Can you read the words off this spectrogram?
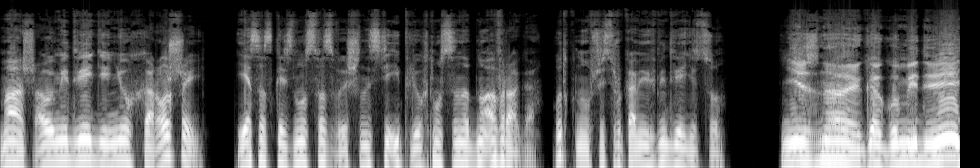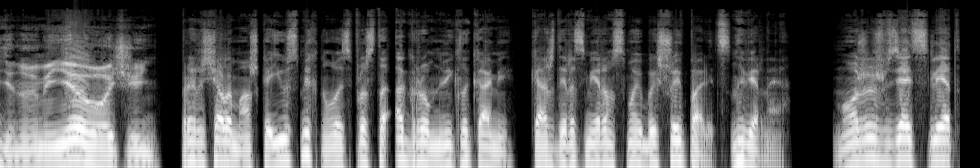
«Маш, а у медведей нюх хороший?» Я соскользнул с возвышенности и плюхнулся на дно оврага, уткнувшись руками в медведицу. «Не знаю, как у медведя, но у меня очень!» Прорычала Машка и усмехнулась просто огромными клыками, каждый размером с мой большой палец, наверное. «Можешь взять след?»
